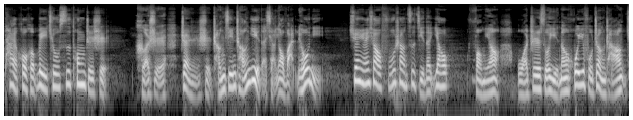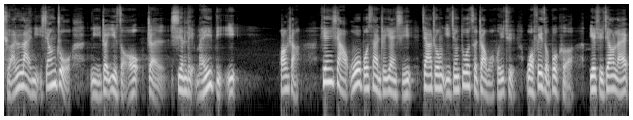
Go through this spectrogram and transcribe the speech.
太后和魏秋私通之事。可是朕是诚心诚意的想要挽留你。轩辕笑扶上自己的腰，凤鸣，我之所以能恢复正常，全赖你相助。你这一走，朕心里没底。皇上，天下无不散之宴席，家中已经多次召我回去，我非走不可。也许将来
